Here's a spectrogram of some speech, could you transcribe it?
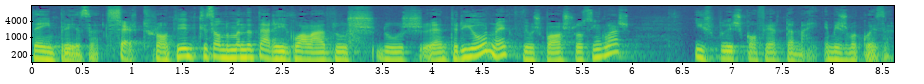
da empresa. Certo. Pronto, a identificação do mandatário é igual à dos, dos anterior, não é? que vimos para os pessoas singulares, e os poderes confere também, a mesma coisa.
